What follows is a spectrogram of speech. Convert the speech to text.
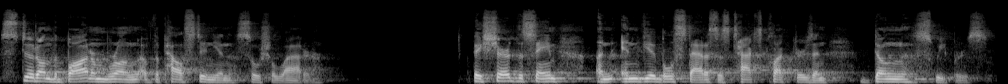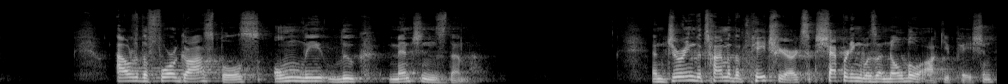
stood on the bottom rung of the Palestinian social ladder. They shared the same unenviable status as tax collectors and dung sweepers. Out of the four Gospels, only Luke mentions them. And during the time of the patriarchs, shepherding was a noble occupation.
